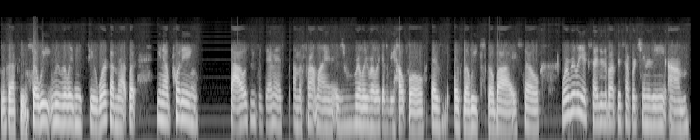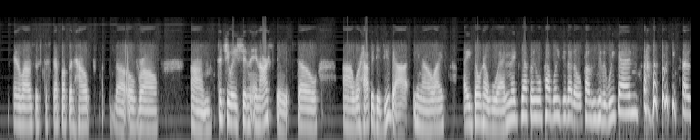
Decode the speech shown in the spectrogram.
vaccine. So we, we really need to work on that. But, you know, putting thousands of dentists on the front line is really, really going to be helpful as, as the weeks go by. So we're really excited about this opportunity. Um, it allows us to step up and help the overall um, situation in our state. So uh, we're happy to do that. You know, I I don't know when exactly we'll probably do that. It'll probably be the weekend because,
